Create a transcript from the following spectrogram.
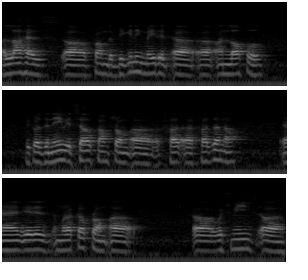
Allah has uh, from the beginning made it uh, uh, unlawful because the name itself comes from khazana and it is murakkab from uh, which means uh,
